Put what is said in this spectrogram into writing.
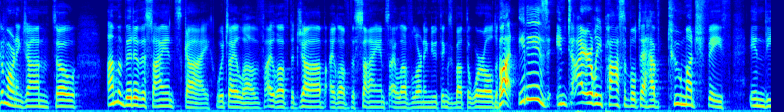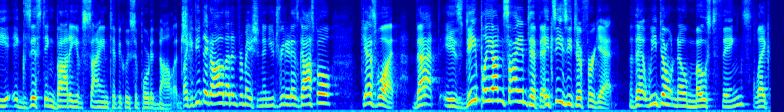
Good morning, John. So, I'm a bit of a science guy, which I love. I love the job, I love the science, I love learning new things about the world. But it is entirely possible to have too much faith in the existing body of scientifically supported knowledge. Like, if you take all that information and you treat it as gospel, guess what? That is deeply unscientific. It's easy to forget that we don't know most things. Like,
